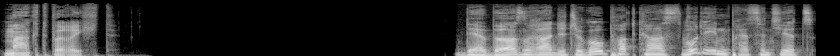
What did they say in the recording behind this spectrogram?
Marktbericht. Der Börsenradio To Go Podcast wurde Ihnen präsentiert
